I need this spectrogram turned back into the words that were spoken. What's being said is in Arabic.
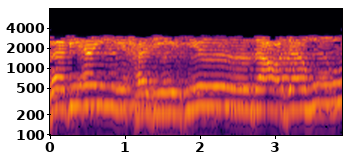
فبأي حديث بعده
